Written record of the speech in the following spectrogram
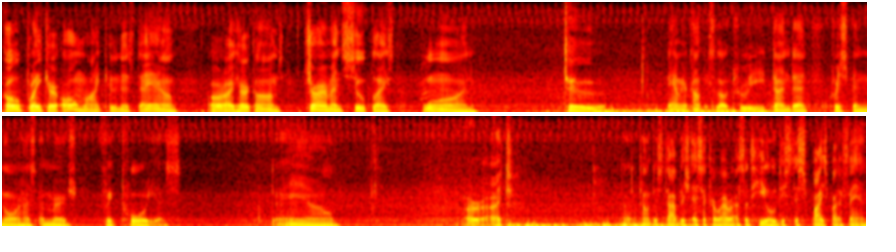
Code breaker, oh my goodness, damn. Alright, here comes German suplex. One, two. Damn, your count is slow. Three, done, done. Crispin Nor has emerged victorious. Damn. Alright. Now the count established Essa Carrera as a heel who is despised by the fan.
